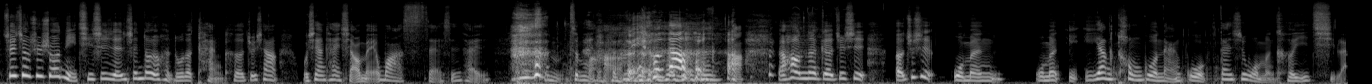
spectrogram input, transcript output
所以就是说，你其实人生都有很多的坎坷。就像我现在看小美，哇塞，身材这么这么好，没有到很 好。然后那个就是呃，就是我们。我们一一样痛过难过，但是我们可以起来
